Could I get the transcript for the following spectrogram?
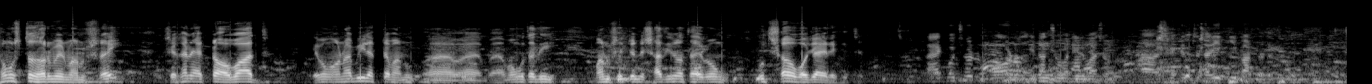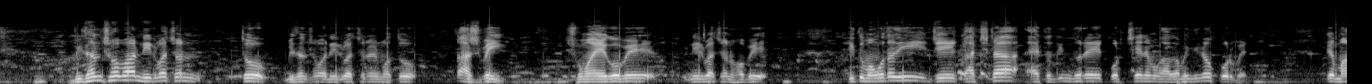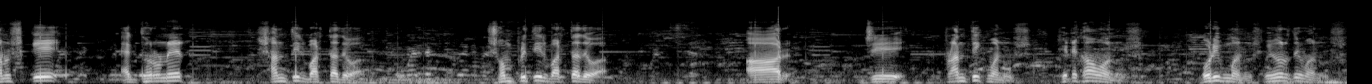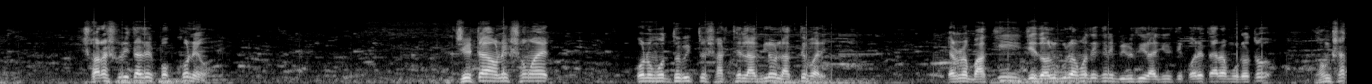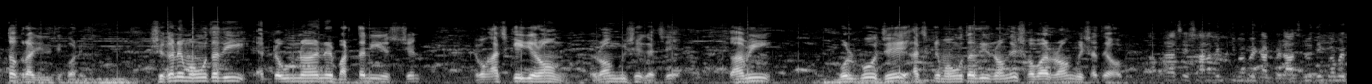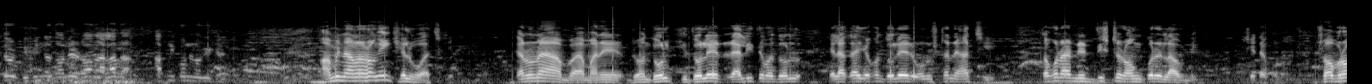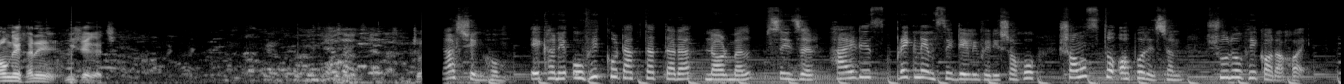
সমস্ত ধর্মের মানুষরাই, সেখানে একটা অবাধ এবং অনাবিল একটা মানুষ মমতাদি মানুষের জন্য স্বাধীনতা এবং উৎসাহ বজায় রেখেছেন। এক বছর পর বিধানসভা নির্বাচন সেক্ষেত্রে দাঁড়িয়ে বার্তা দেবেন? বিধানসভা নির্বাচন তো বিধানসভা নির্বাচনের মতো তো আসবেই। সময় এগোবে, নির্বাচন হবে। কিন্তু মমতাদি যে কাজটা এতদিন ধরে করছেন এবং আগামী দিনেও করবেন, যে মানুষকে এক ধরনের শান্তির বার্তা দেওয়া, সম্প্রীতির বার্তা দেওয়া, আর যে প্রান্তিক মানুষ, খেটে খাওয়া মানুষ, গরিব মানুষ, মেহনতি মানুষ, সরাসরি তাদের পক্ষ নেওয়া যেটা অনেক সময় কোনো মধ্যবিত্ত স্বার্থে লাগলেও লাগতে পারে। কেননা বাকি যে দলগুলো আমাদের এখানে বিরোধী রাজনীতি করে তারা মূলত ধ্বংসাত্মক রাজনীতি করে। সেখানে মমতাদি একটা উন্নয়নের বার্তা নিয়ে এসছেন এবং আজকে এই যে রং রং মিশে গেছে তো আমি বলব যে আজকে মমতাদির রঙে সবার রং মেশাতে হবে। আমি নানা রঙেই খেলব আজকে। কেননা মানে যখন দোল দোলের র্যালিতে বা দোল এলাকায় যখন দোলের অনুষ্ঠানে আছি, তখন আর নির্দিষ্ট রং করে লাভ নেই, সেটা কোনো। সব রং এখানে মিশে গেছে। নার্সিং হোম এখানে অভিজ্ঞ ডাক্তার দ্বারা normal, caesar, high risk, pregnancy delivery সহ সমস্ত অপারেশন সুলভে করা হয়।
